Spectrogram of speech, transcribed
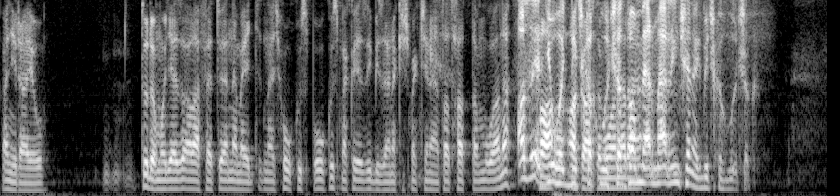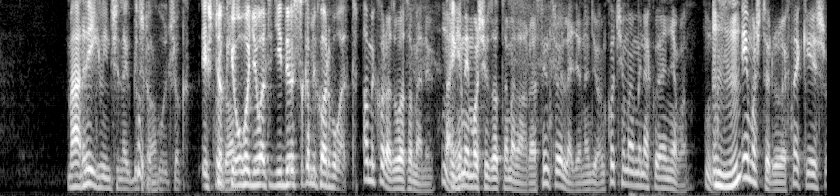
annyira jó. Tudom, hogy ez alapvetően nem egy nagy hókusz-pókusz, meg hogy az Ibizának is megcsináltathattam volna. Azért ha jó, hogy bicska volna van, rá. mert már nincsenek bicska kulcsok. Már rég nincsenek bicska kulcsok. És tök Tudom. jó, hogy volt egy időszak, amikor volt. Amikor az volt a menő. Na, Igen. én, én most jutottam el arra a szintre, hogy legyen egy olyan kocsim, aminek olyanja van. Uh-huh. Én most örülök neki, és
